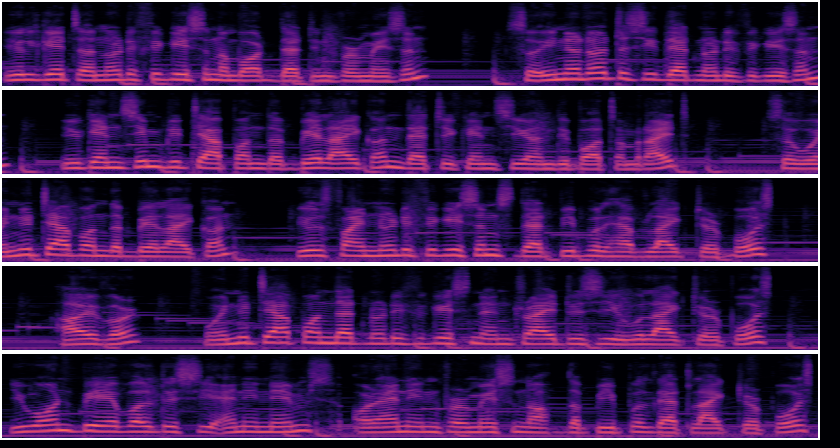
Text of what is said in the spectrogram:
you'll get a notification about that information. So in order to see that notification, you can simply tap on the bell icon that you can see on the bottom right. So when you tap on the bell icon, you'll find notifications that people have liked your post. However, when you tap on that notification and try to see who liked your post, you won't be able to see any names or any information of the people that liked your post.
